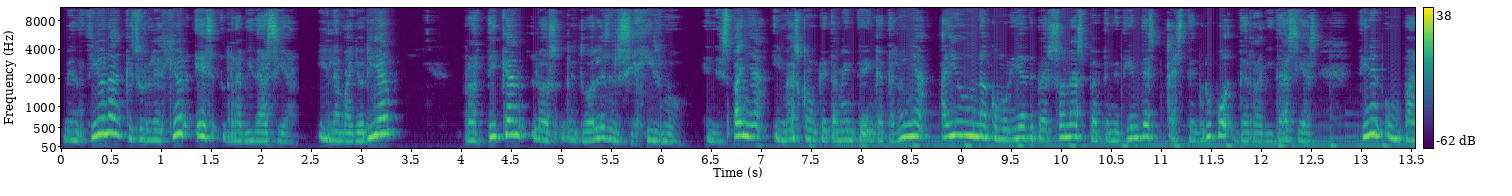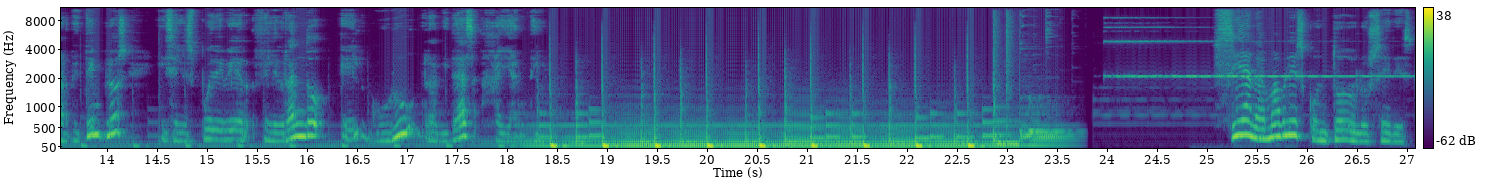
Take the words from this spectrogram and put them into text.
menciona que su religión es Ravidasya. y la mayoría practican los rituales del sijismo. En España, y más concretamente en Cataluña, hay una comunidad de personas pertenecientes a este grupo de Ravidasias. Tienen un par de templos y se les puede ver celebrando el Guru Ravidas Jayanti. Sean amables con todos los seres.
